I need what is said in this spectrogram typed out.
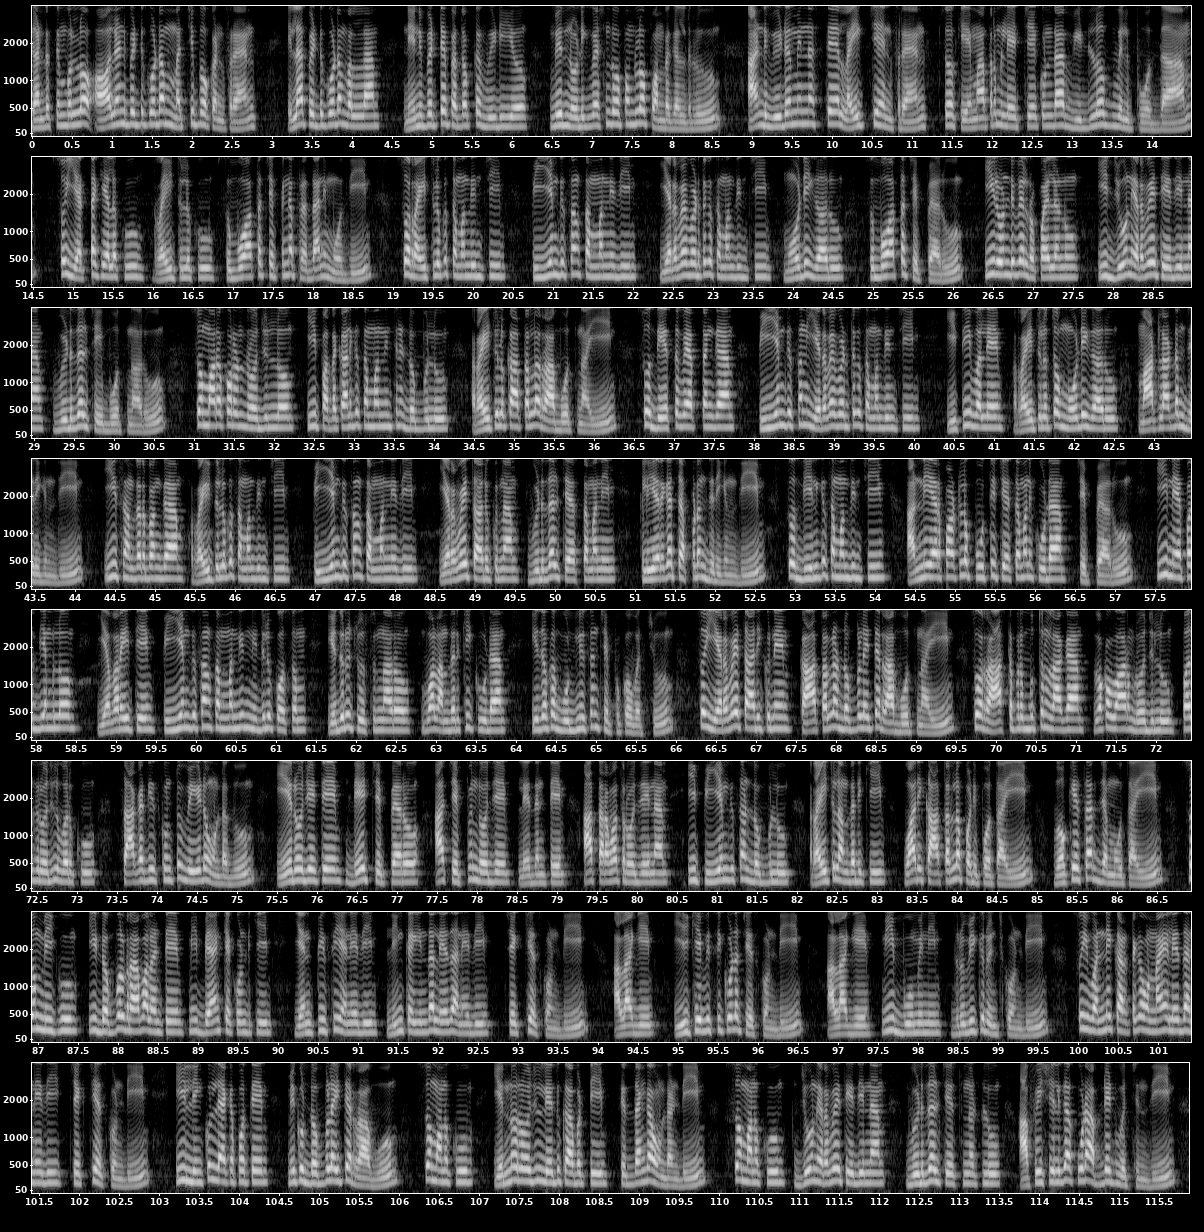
గంట సింబల్లో ఆల్ అని పెట్టుకోవడం మర్చిపోకండి ఫ్రెండ్స్. ఇలా పెట్టుకోవడం వల్ల నేను పెట్టే ప్రతి ఒక్క వీడియో మీరు నోటిఫికేషన్ రూపంలో పొందగలరు. అండ్ వీడియో మీద వస్తే లైక్ చేయండి ఫ్రెండ్స్. సో ఏమాత్రం లేట్ చేయకుండా వీడియోకి వెళ్ళిపోద్దాం సో ఎట్టకేలకు రైతులకు శుభవార్త చెప్పిన ప్రధాని మోదీ. సో రైతులకు సంబంధించి పిఎం కిసాన్ సంబంధించి ఇరవై విడతకు సంబంధించి మోడీ గారు శుభవార్త చెప్పారు. ఈ రెండు వేల రూపాయలను ఈ జూన్ ఇరవై తేదీన విడుదల చేయబోతున్నారు. సో మరొక రెండు రోజుల్లో ఈ పథకానికి సంబంధించిన డబ్బులు రైతుల ఖాతాల్లో రాబోతున్నాయి. సో దేశవ్యాప్తంగా పిఎం కిసాన్ ఇరవై విడతకు సంబంధించి ఇటీవలే రైతులతో మోడీ గారు మాట్లాడడం జరిగింది. ఈ సందర్భంగా రైతులకు సంబంధించి పిఎం కిసాన్ సంబంధించి ఇరవై తారీఖున విడుదల చేస్తామని క్లియర్గా చెప్పడం జరిగింది. సో దీనికి సంబంధించి అన్ని ఏర్పాట్లు పూర్తి చేశామని కూడా చెప్పారు. ఈ నేపథ్యంలో ఎవరైతే పిఎం కిసాన్ సంబంధించిన నిధుల కోసం ఎదురు చూస్తున్నారో వాళ్ళందరికీ కూడా ఇదొక గుడ్ న్యూస్ అని చెప్పుకోవచ్చు. సో ఇరవై తారీఖునే ఖాతాల్లో డబ్బులు అయితే రాబోతున్నాయి. సో రాష్ట్ర ప్రభుత్వం లాగా ఒక వారం రోజులు పది రోజుల వరకు సాగ తీసుకుంటూ వేయడం ఉండదు. ఏ రోజైతే డేట్ చెప్పారో ఆ చెప్పిన రోజే లేదంటే ఆ తర్వాత రోజైనా ఈ పిఎం కిసాన్ డబ్బులు రైతులందరికీ వారి ఖాతాల్లో పడిపోతాయి. ఒకేసారి జమ అవుతాయి సో మీకు ఈ డబ్బులు రావాలంటే మీ బ్యాంక్ అకౌంట్కి ఎన్పిసి అనేది లింక్ అయ్యిందా లేదా అనేది చెక్ చేసుకోండి. అలాగే ఈకేబీసీ కూడా చేసుకోండి. అలాగే మీ భూమిని ధృవీకరించుకోండి. సో ఇవన్నీ కరెక్ట్గా ఉన్నాయా లేదా అనేది చెక్ చేసుకోండి. ఈ లింకులు లేకపోతే మీకు డబ్బులు అయితే రావు. సో మనకు ఎన్నో రోజులు లేదు కాబట్టి సిద్ధంగా ఉండండి. సో మనకు జూన్ ఇరవై తేదీన విడుదల చేస్తున్నట్లు అఫీషియల్గా కూడా అప్డేట్ వచ్చింది.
